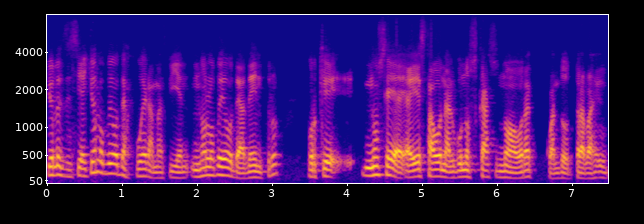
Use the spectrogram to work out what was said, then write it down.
Yo les decía, yo lo veo de afuera más bien, no lo veo de adentro, porque, no sé, he estado en algunos casos, no ahora, cuando trabajé,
